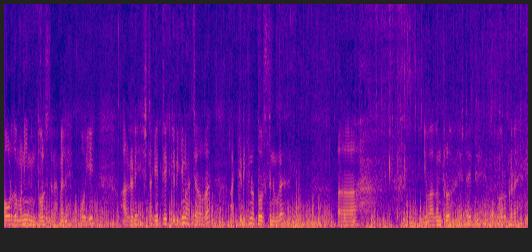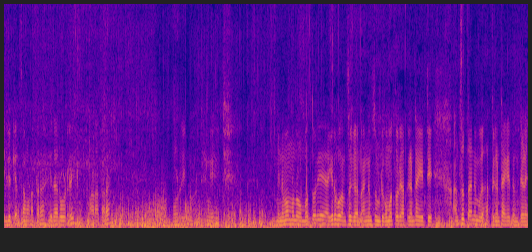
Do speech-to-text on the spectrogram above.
ಅವ್ರದ್ದು ಮನಿ ನಿಮ್ಗೆ ತೋರಿಸ್ತೇನೆ. ಆಮೇಲೆ ಹೋಗಿ ಆಲ್ರೆಡಿ ಇಷ್ಟಾಗೈತಿ. ಕಿಟಕಿನೂ ಹಚ್ಚಾರ ಅವ್ರು. ಆ ಕಿಟಕಿನೂ ತೋರಿಸ್ತೀನಿ ನಿಮ್ಗೆ. ಆ, ಇವಾಗಂತರೂ ಎಷ್ಟೈತಿ? ಇವರು ಕಡೆ ಇಲ್ಲಿ ಕೆಲಸ ಮಾಡತ್ತಾರ ಇದ ರೋಡ್ರಿ ಮಾಡತ್ತಾರ. ನೋಡ್ರಿ ಇನ್ನು ಹೆಂಗೆ ಐತಿ. ಮಿನಿಮಮ್ ಒಂದು ಒಂಬತ್ತುವರೆ ಆಗಿರ್ಬೋದು ಅನ್ಸುತ್ತೆ ನಂಗೆ ಅನ್ಸ್ಬಿಟ್ಟು ಒಂಬತ್ತುವರೆ ಹತ್ತು ಗಂಟೆ ಆಗೈತಿ. ಅನ್ಸುತ್ತಾ ನಿಮ್ಗೆ ಹತ್ತು ಗಂಟೆ ಆಗೈತೆ ಅಂತೇಳಿ?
